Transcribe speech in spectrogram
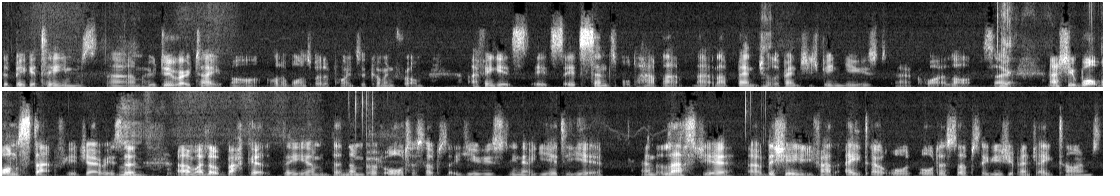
the bigger teams um, who do rotate are, are the ones where the points are coming from. I think it's it's it's sensible to have that that, that bench or the bench is being used uh, quite a lot. So Yeah. actually, what one stat for you, Joe, is that um, I look back at the um, the number of auto subs that are used, you know, year to year. And last year, uh, this year you've had eight auto subs. They've used your bench eight times,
